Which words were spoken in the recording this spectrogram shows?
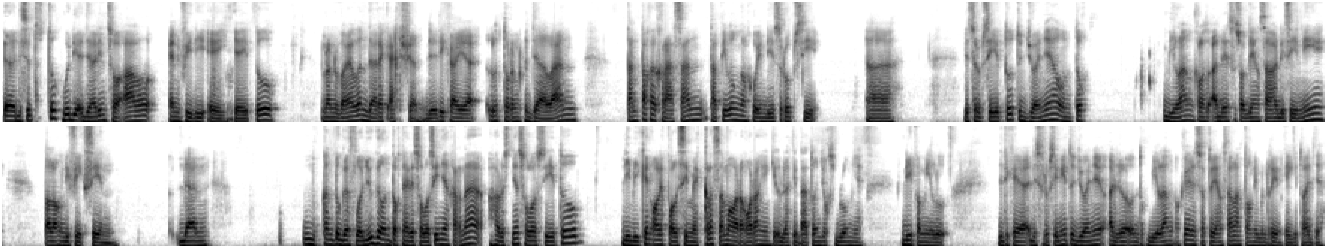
e, di situ tuh gue diajarin soal NVDA yaitu nonviolent direct action. Jadi kayak lu turun ke jalan tanpa kekerasan tapi lu ngelakuin disrupsi. Uh, disrupsi itu tujuannya untuk bilang kalau ada sesuatu yang salah di sini tolong difiksin dan bukan tugas lo juga untuk nyari solusinya karena harusnya solusi itu dibikin oleh policy maker sama orang-orang yang udah kita tunjuk sebelumnya di pemilu. Jadi kayak disrupsi ini tujuannya adalah untuk bilang, oke okay, ada sesuatu yang salah, tolong dibenerin, kayak gitu aja.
